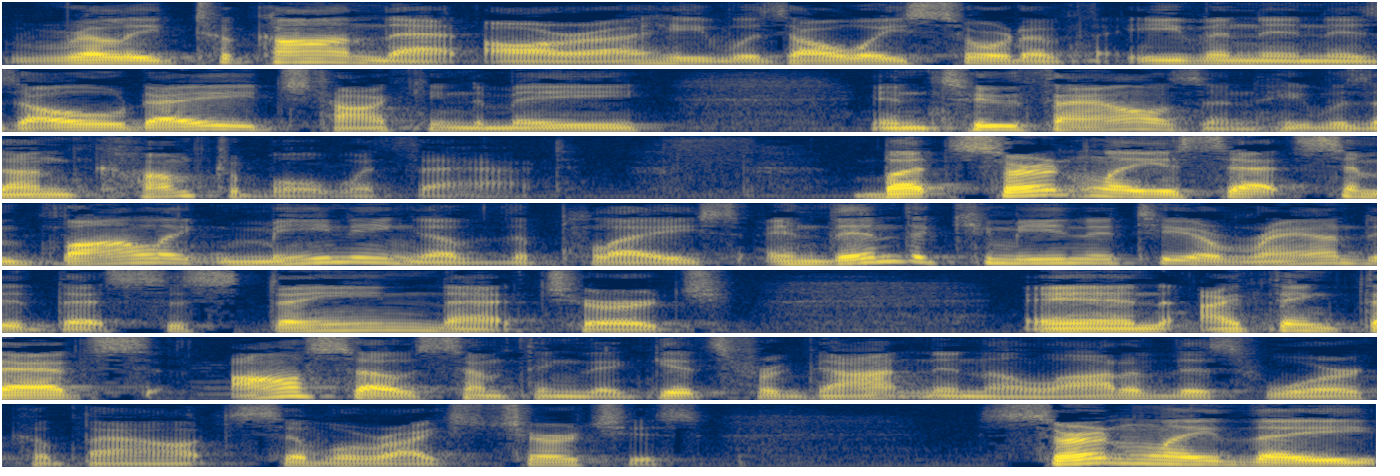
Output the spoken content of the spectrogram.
really took on that aura. He was always sort of, even in his old age, talking to me in 2000. He was uncomfortable with that. But certainly, it's that symbolic meaning of the place and then the community around it that sustained that church. And I think that's also something that gets forgotten in a lot of this work about civil rights churches. Certainly, they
